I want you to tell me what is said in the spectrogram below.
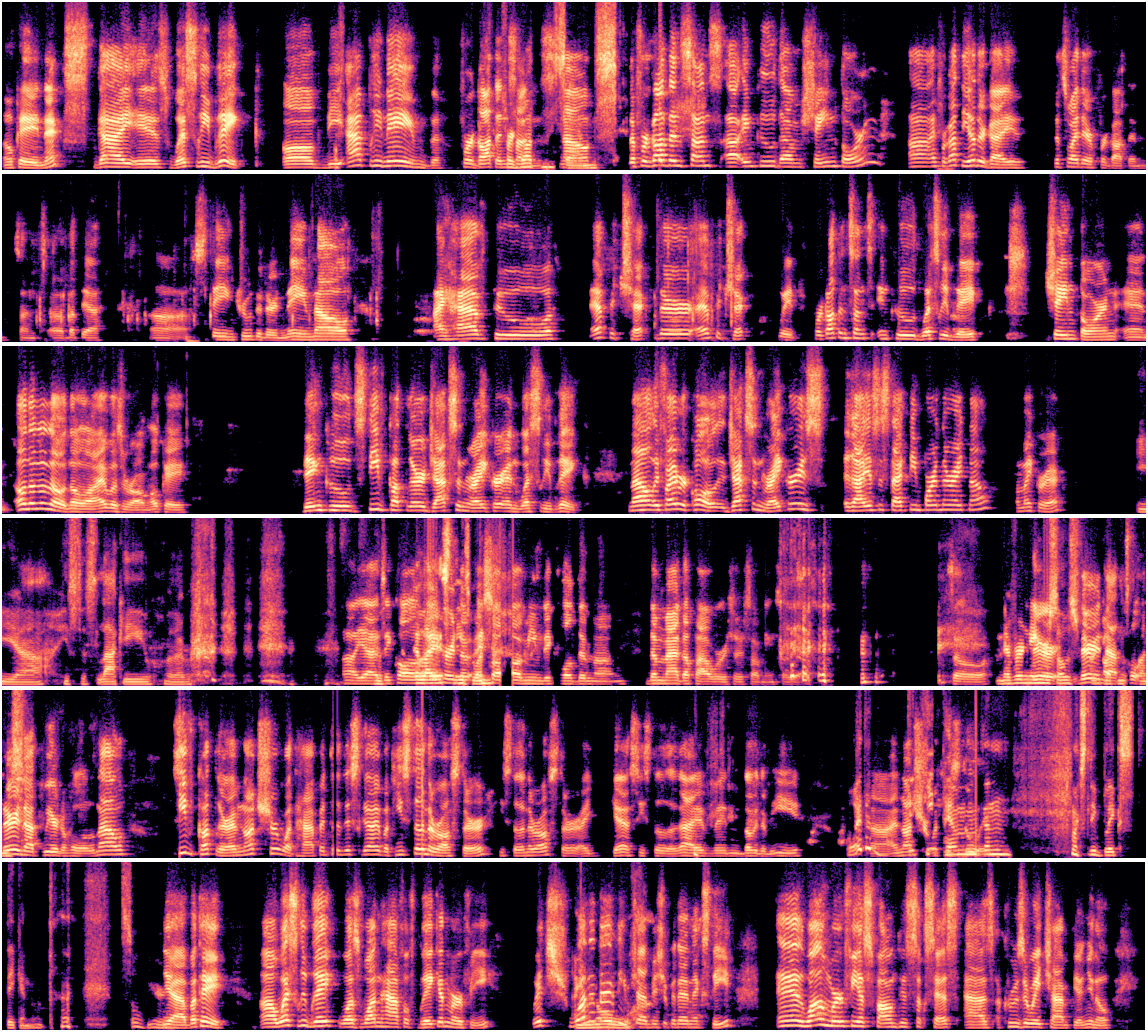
Okay, next guy is Wesley Blake of the aptly named Forgotten, Forgotten Sons. Now, the Forgotten Sons uh, include um Shane Thorne. Uh, I forgot the other guy. That's why they're Forgotten Sons. Uh, but yeah, uh, staying true to their name. Now, I have to, I have to check their, I have to check. Wait, Forgotten Sons include Wesley Blake, Shane Thorne, and oh no no no no, I was wrong. Okay, they include Steve Cutler, Jaxson Ryker, and Wesley Blake. Now, if I recall, Jaxson Ryker is Elias's tag team partner right now. Am I correct? Yeah, he's just lackey, whatever. Uh, yeah, they call. Elias I heard. I saw a meme. They called them um, the MAGA powers or something. So yeah. so Never name they're yourselves they're in that hole. They're in that weird hole now. Steve Cutler, I'm not sure what happened to this guy, but he's still in the roster. He's still in the roster. I guess he's still alive in WWE. Why did Uh, I'm not they sure what keep he's him doing. then Wesley Blake's taken? it's so weird. Yeah, but hey, uh, Wesley Blake was one half of Blake and Murphy, which won a tag team championship in NXT. And while Murphy has found his success as a cruiserweight champion, you know,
